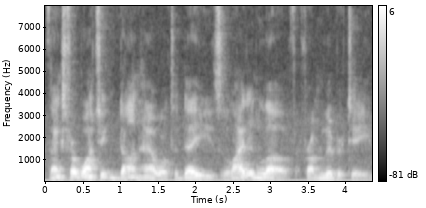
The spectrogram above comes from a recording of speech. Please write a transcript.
Thanks for watching Don Howell today's Light and Love from Liberty.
